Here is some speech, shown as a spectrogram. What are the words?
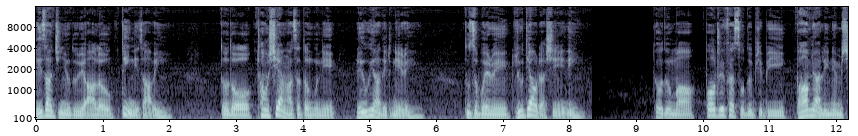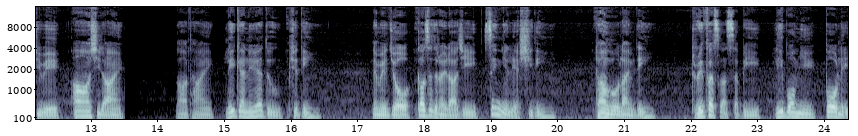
လေးစားကြည့်ညိုသူတွေအားလုံးသိနေကြပြီ။သို့သော1853ခုနှစ်လေဦးရသည့်တနေ့တွင်သူစပွဲတွင်လူတယောက်သာရှိနေသည်။ထို့သူမှာပေါ်ထရီဖက်ဆိုသူဖြစ်ပြီးဘာမှလီနေမရှိပေအားအားရှိတိုင်းလာထိုင်လေကန်နေတဲ့သူဖြစ်သည်။ နာမည်ကျော်ကော့စစ်ဒရိုက်တာကြီးစိတ်ညစ်လျက်ရှိသည်။ဒါကိုလိုက်မသည်။ဒရိဖတ်ကဆက်ပြီးလီပေါ်မြေပေါ်နေ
